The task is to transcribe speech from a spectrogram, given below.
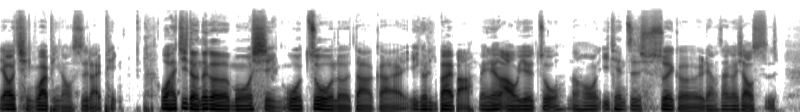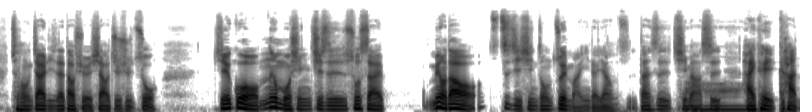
要请外评老师来评。我还记得那个模型，我做了大概一个礼拜吧，每天熬夜做，然后一天只睡个两三个小时，就从家里再到学校继续做。结果那个模型其实说实在没有到自己心中最满意的样子，但是起码是哦还可以看，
